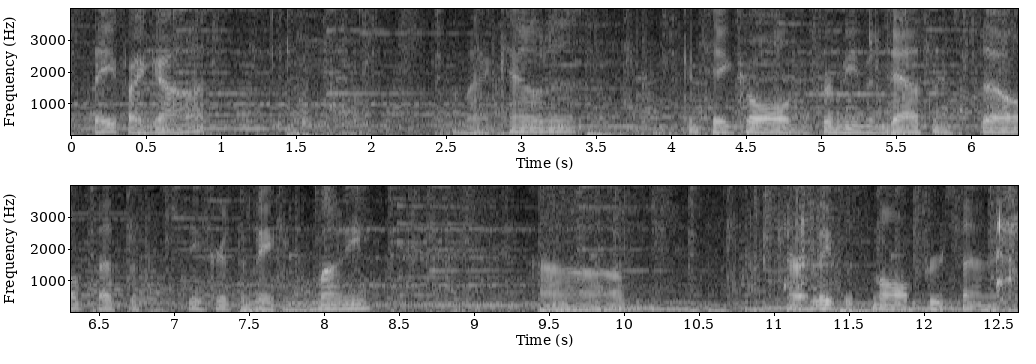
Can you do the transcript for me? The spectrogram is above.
safe I got. On my accountant. Can take gold from even death himself. That's a secret to making money. Um, or at least a small percentage.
